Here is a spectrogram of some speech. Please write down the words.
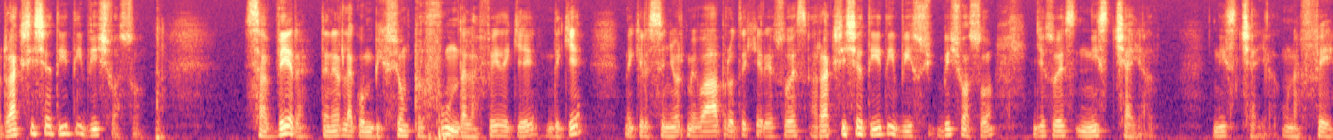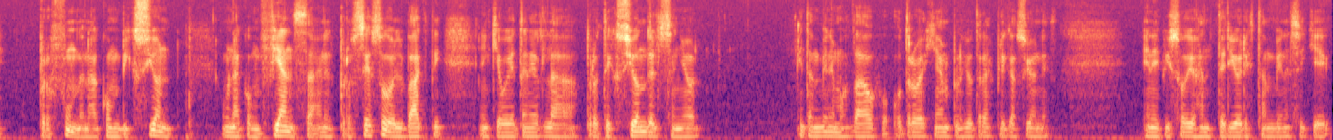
Rakshishyatiti Vishwaso. saber, tener la convicción profunda, la fe de que, ¿de qué? De que el Señor me va a proteger. Eso es Rakshishati Vishwaso y eso es Nischayad. Nischayad, una fe profunda, una convicción, una confianza en el proceso del Bhakti en que voy a tener la protección del Señor. Y también hemos dado otros ejemplos y otras explicaciones en episodios anteriores también, así que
